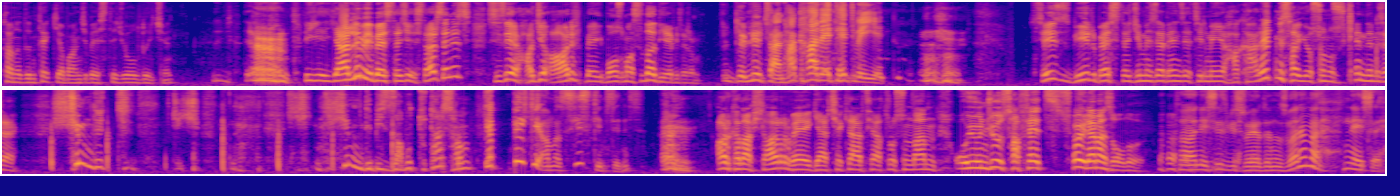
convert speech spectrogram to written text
tanıdığım tek yabancı besteci olduğu için. Yerli bir besteci isterseniz size Hacı Arif Bey bozması da diyebilirim. Lütfen hakaret etmeyin. Siz bir bestecimize benzetilmeyi hakaret mi sayıyorsunuz kendinize? Şimdi... Şimdi bir zabıt tutarsam Ya, peki ama siz kimsiniz? arkadaşlar ve gerçekler tiyatrosundan oyuncu Safet Söylemezoğlu. Talihsiz bir soyadınız var ama neyse.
